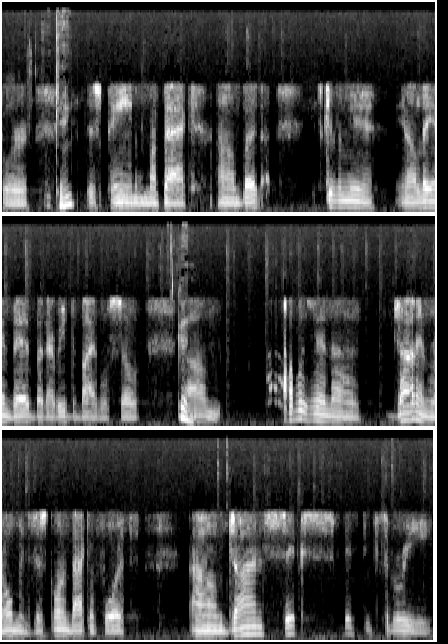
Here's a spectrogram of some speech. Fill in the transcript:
for okay. this pain in my back. Um, but it's given me, you know, lay in bed, but I read the Bible. So Good. um, I was in uh, John and Romans, just going back and forth. Um, John six fifty three.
